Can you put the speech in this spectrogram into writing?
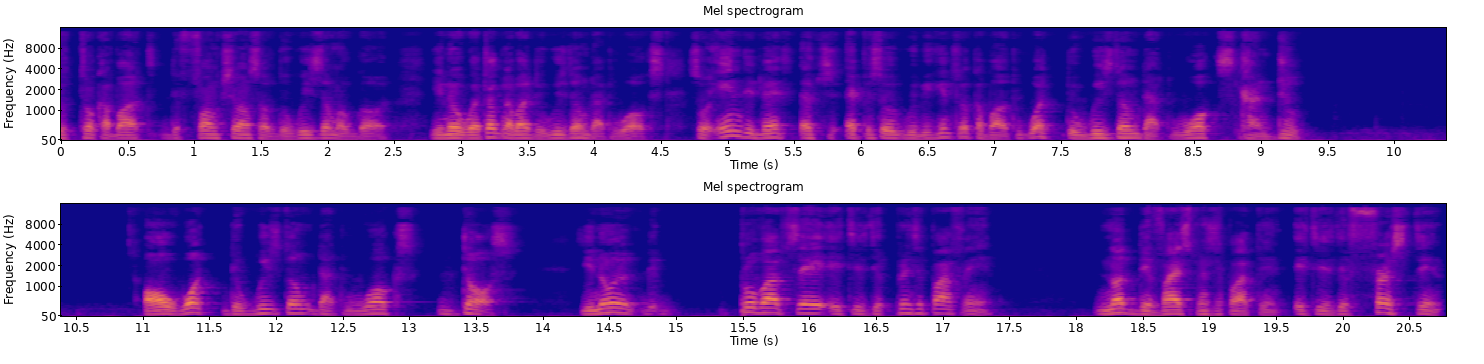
to talk about the functions of the wisdom of God. You know, we're talking about the wisdom that works. So, in the next episode, we begin to talk about what the wisdom that works can do, or what the wisdom that works does. You know, the Proverbs say it is the principal thing, not the vice principal thing. It is the first thing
